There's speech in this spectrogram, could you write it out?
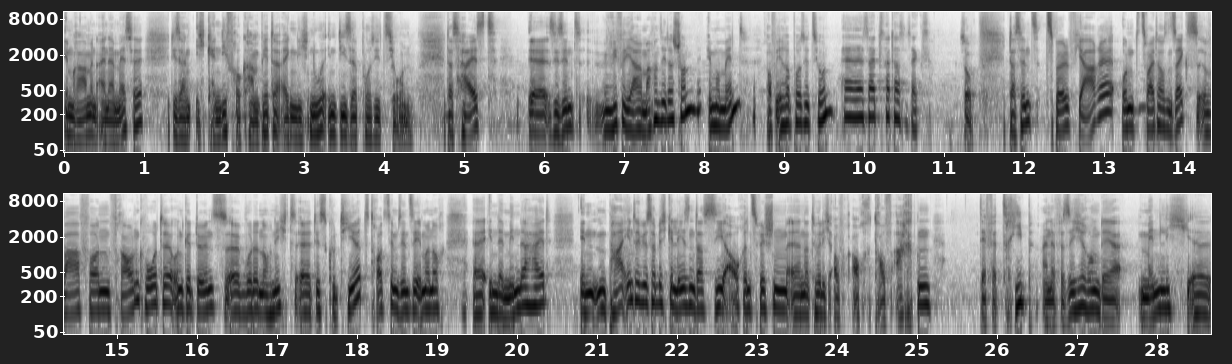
im Rahmen einer Messe, die sagen, ich kenne die Frau Kampeter eigentlich nur in dieser Position. Das heißt, äh, Sie sind, wie viele Jahre machen Sie das schon im Moment auf Ihrer Position? Äh, seit 2006. So, das sind zwölf Jahre und 2006 war von Frauenquote und Gedöns äh, wurde noch nicht äh, diskutiert. Trotzdem sind sie immer noch äh, in der Minderheit. In ein paar Interviews habe ich gelesen, dass sie auch inzwischen äh, natürlich auch, auch darauf achten, der Vertrieb einer Versicherung, der männlich äh,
